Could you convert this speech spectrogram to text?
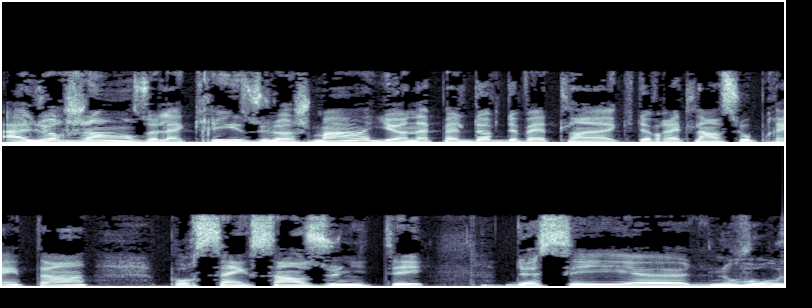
à l'urgence de la crise du logement. Il y a un appel d'offres qui devrait être lancé au printemps pour 500 unités de ces euh, nouveaux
